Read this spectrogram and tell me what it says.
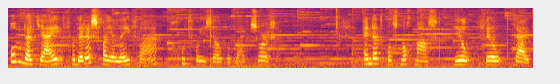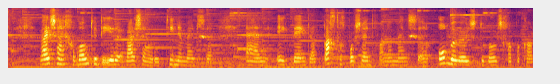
Omdat jij voor de rest van je leven goed voor jezelf wil blijven zorgen. En dat kost nogmaals heel veel tijd. Wij zijn gewoontedieren, wij zijn routinemensen. En ik denk dat 80% van de mensen onbewust de boodschappenkar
